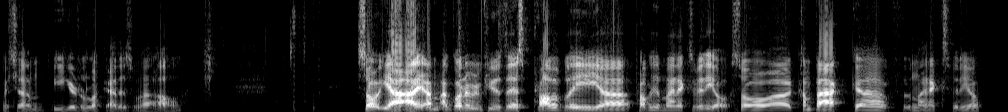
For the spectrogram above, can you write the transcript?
which I'm eager to look at as well. So yeah, I, am going to review this probably uh, probably in my next video. So uh, come back uh, for my next video,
